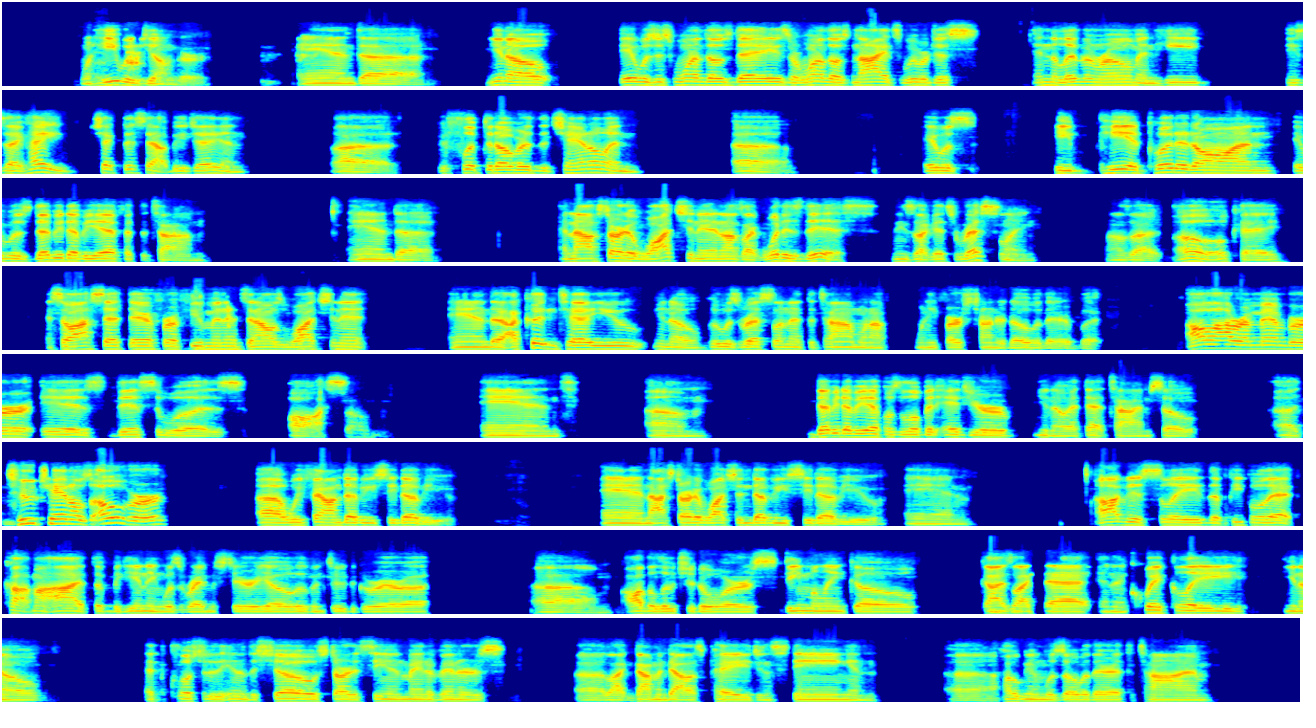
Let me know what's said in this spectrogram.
when he was younger. And uh you know, it was just one of those days or one of those nights we were just in the living room and he he's like, "Hey, check this out, BJ." And uh we flipped it over to the channel and uh it was he he had put it on it was WWF at the time and uh and I started watching it and I was like what is this? And he's like it's wrestling. I was like oh okay. And so I sat there for a few minutes and I was watching it and uh, I couldn't tell you you know who was wrestling at the time when I when he first turned it over there but all I remember is this was awesome. And um WWF was a little bit edgier, you know, at that time. So uh, two channels over, uh, we found WCW, and I started watching WCW. And obviously, the people that caught my eye at the beginning was Rey Mysterio, Juventud de Guerrera, um, all the luchadors, Dean Malenko, guys like that. And then quickly, you know, at closer to the end of the show, started seeing main eventers uh, like Diamond Dallas Page and Sting, and uh, Hogan was over there at the time.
